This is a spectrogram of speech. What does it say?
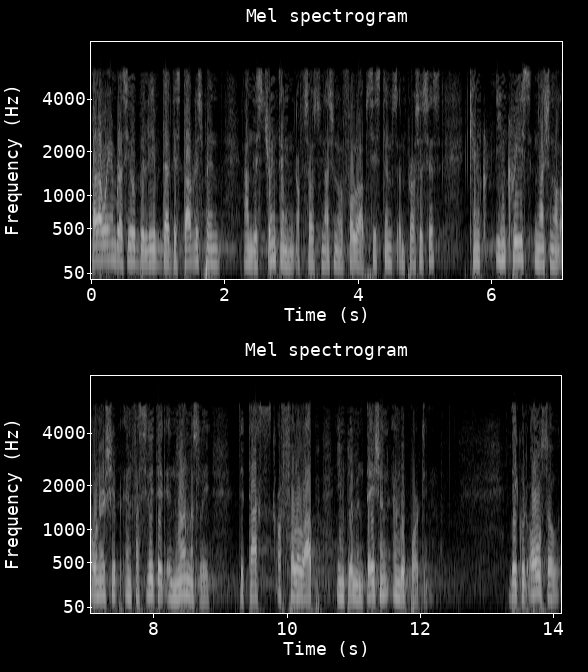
Paraguay and Brazil believe that the establishment and the strengthening of such national follow-up systems and processes can increase national ownership and facilitate enormously the task of follow-up, implementation and reporting. They could also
